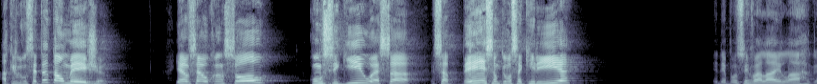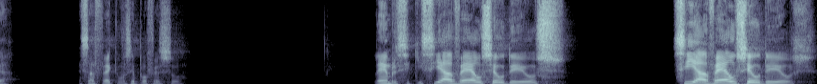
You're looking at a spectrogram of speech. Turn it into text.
aquilo que você tanto almeja. E aí você alcançou, conseguiu essa, essa bênção que você queria. E depois você vai lá e larga essa fé que você professou. Lembre-se que se Yahvé é o seu Deus, se Yahvé é o seu Deus,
